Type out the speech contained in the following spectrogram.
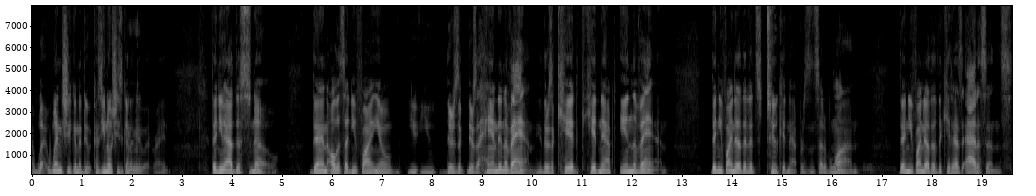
Wh- When's she going to do it? Cuz you know she's going to mm-hmm. do it, right? Then you add the snow then all of a sudden you find you know you you there's a there's a hand in a van there's a kid kidnapped in the van then you find out that it's two kidnappers instead of one. Then you find out that the kid has addison's.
